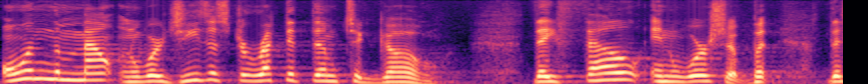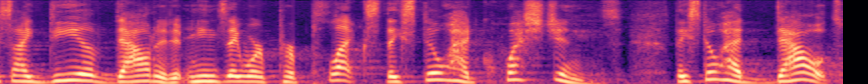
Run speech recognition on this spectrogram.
on the mountain where Jesus directed them to go. They fell in worship, but this idea of doubted, it means they were perplexed. They still had questions, they still had doubts.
